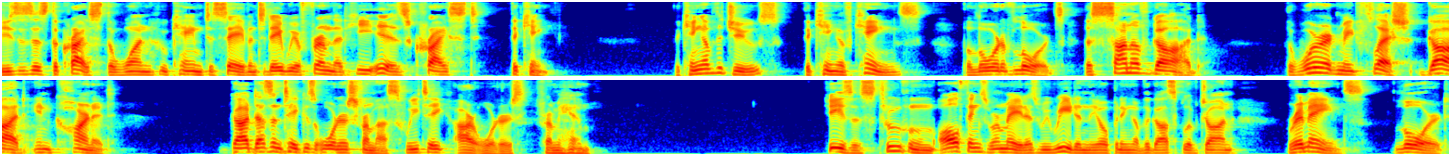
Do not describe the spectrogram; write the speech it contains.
Jesus is the Christ, the one who came to save, and today we affirm that he is Christ the King the King of the Jews, the King of Kings, the Lord of Lords, the Son of God, the Word made flesh, God incarnate. God doesn't take his orders from us, we take our orders from him. Jesus, through whom all things were made, as we read in the opening of the Gospel of John, remains Lord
